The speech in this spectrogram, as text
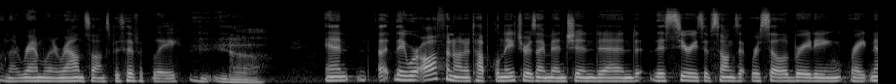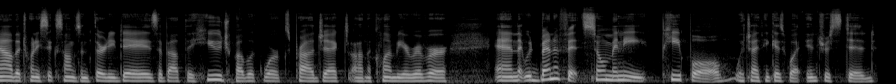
on the Rambling Around song specifically. Yeah. And uh, they were often on a topical nature, as I mentioned. And this series of songs that we're celebrating right now, the 26 songs in 30 days, about the huge public works project on the Columbia River, and it would benefit so many people, which I think is what interested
